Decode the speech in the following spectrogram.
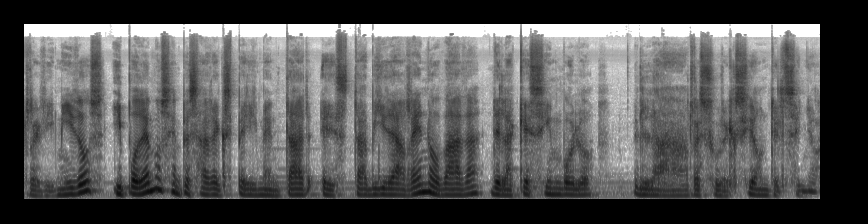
redimidos y podemos empezar a experimentar esta vida renovada de la que es símbolo la resurrección del Señor.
